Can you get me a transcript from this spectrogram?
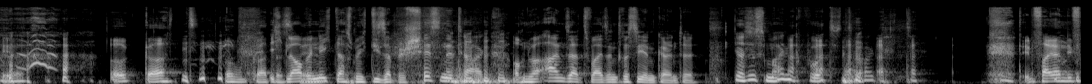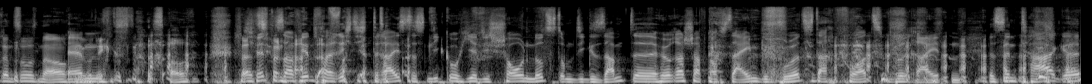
sehr. Oh Gott. Oh Gott. Ich glaube nicht, dass mich dieser beschissene Tag auch nur ansatzweise interessieren könnte. Das ist mein Geburtstag. Den feiern die Franzosen auch Ähm, übrigens. Das auch. Ich finde es auf jeden Fall richtig dreist, dass Nico hier die Show nutzt, um die gesamte Hörerschaft auf seinen Geburtstag vorzubereiten. Das sind Tage,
